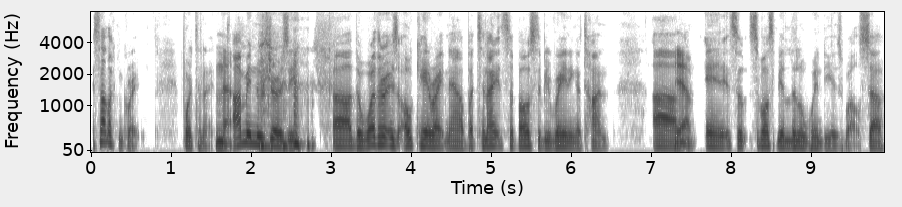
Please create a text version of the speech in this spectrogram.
it's not looking great for tonight. No. I'm in New Jersey. uh, the weather is okay right now, but tonight it's supposed to be raining a ton. Um, Yeah. And it's supposed to be a little windy as well. So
